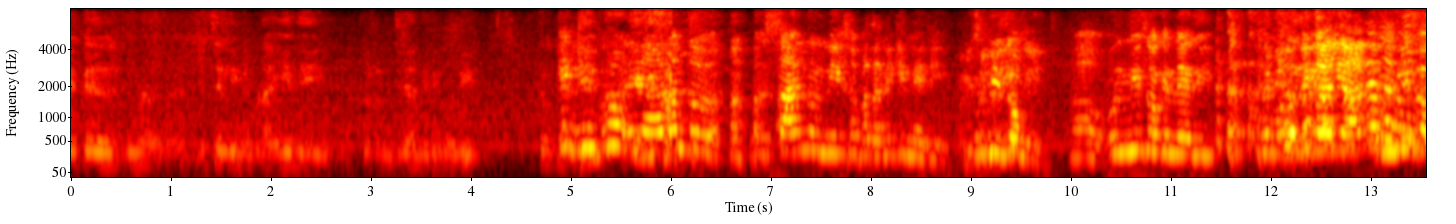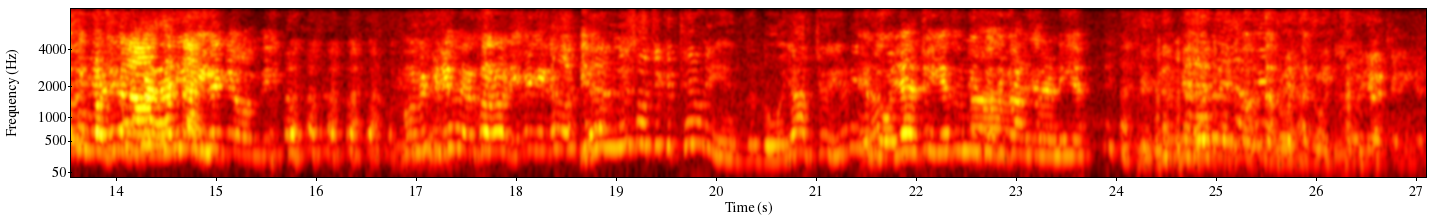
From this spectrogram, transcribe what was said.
ਇੱਕ ਸਹੇਲੀ ਨੇ ਬਣਾਈ ਇਹਦੀ ਰੰਜਾ ਦੀ ਮੂਵੀ ਕਿੰਨੀ ਪੁਰਾਣੀ ਆ। ਸੰਨ ਸੰਨ 1900 ਪਤਾ ਨਹੀਂ ਕਿੰਨੇ ਦੀ। 1900 ਹਾਂ। 1900 ਕਿੰਨੇ ਦੀ? ਬੋਲੀ ਗੱਲ ਯਾਦ ਹੈ 1900 ਦੀ? ਬੜੀ ਕਲਾਸ ਨਹੀਂ ਆਈ। ਕਿ ਆਉਂਦੀ? ਮੰਮੀ ਕਿਹੜੀ ਮੇਰੇ ਕੋਲ ਹੋਣੀ ਵੀ ਨਹੀਂ ਹੋਈ 1900 ਚ ਕਿੱਥੇ ਹੋਣੀ ਹੈ 2000 ਚ ਹੋਈ ਹੋਣੀ ਹੈ 2000 ਚ ਹੋਈ ਹੈ ਤੂੰ 1900 ਦੀ ਗੱਲ ਕਰਨ ਦੀ ਹੈ 2000 ਚ ਹੋਈ ਹੈ।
